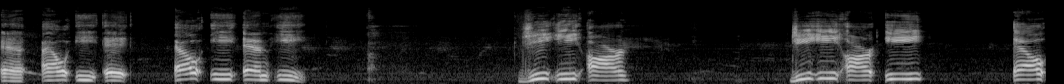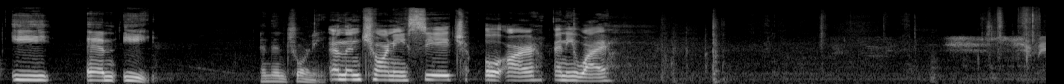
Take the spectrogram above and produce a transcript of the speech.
L E A L E N E. G E R G E R E L E N E. And then Chorney. and then Chorney C H O R N E Y. Shimei,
